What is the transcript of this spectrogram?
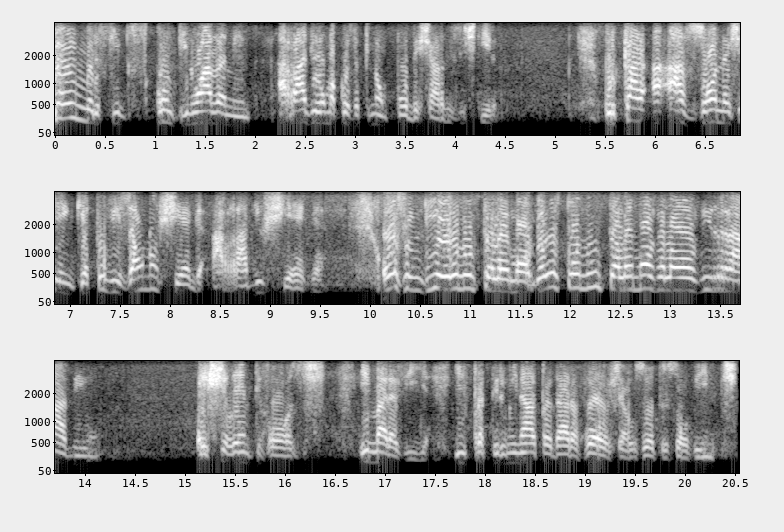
bem merecido continuadamente. A rádio é uma coisa que não pode deixar de existir. Porque há- há zonas em que a televisão não chega, a rádio chega. Hoje em dia eu num telemóvel, eu estou num telemóvel a ouvir rádio. Excelente vozes. E maravilha. E para terminar, para dar a voz aos outros ouvintes,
